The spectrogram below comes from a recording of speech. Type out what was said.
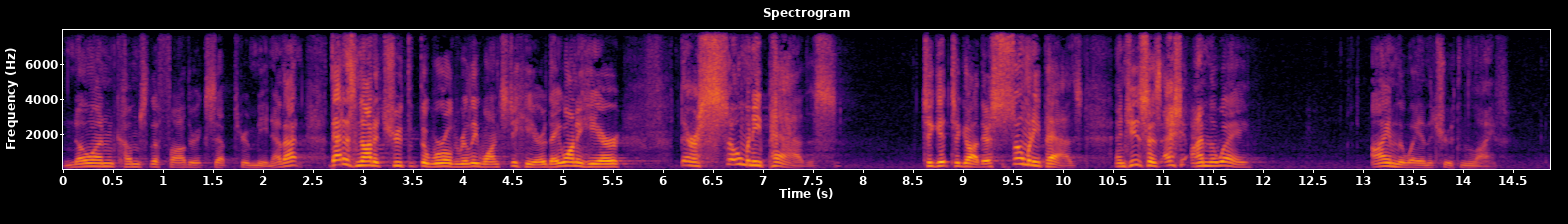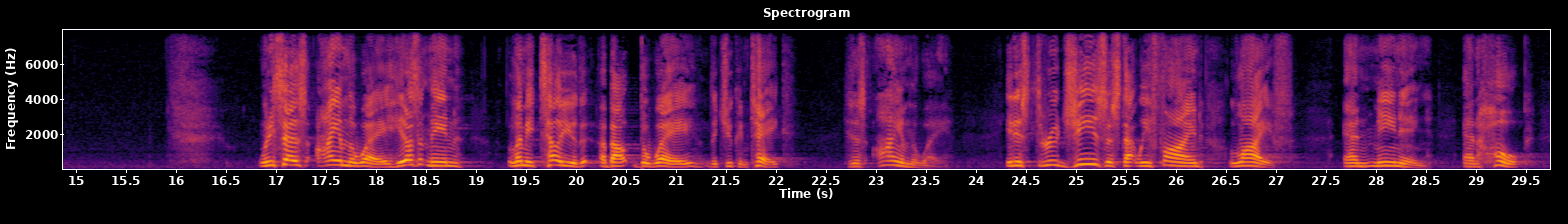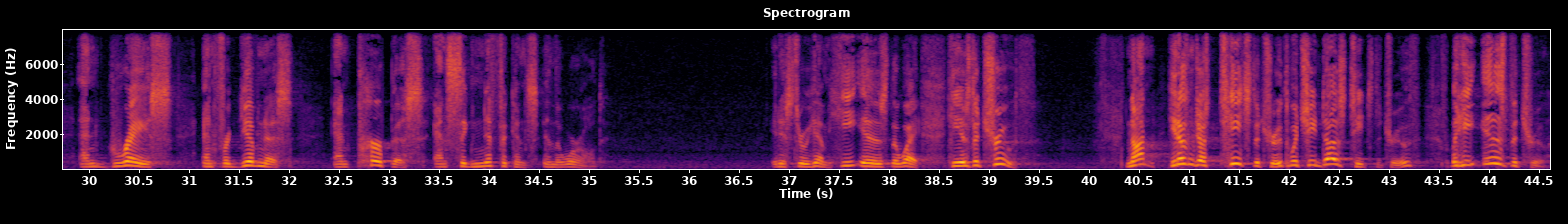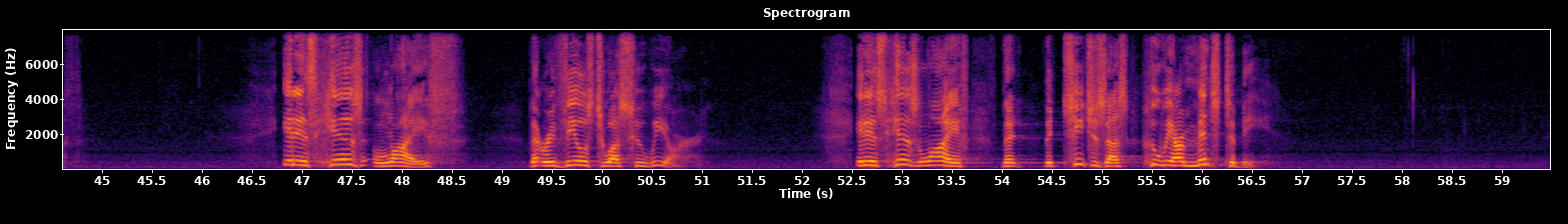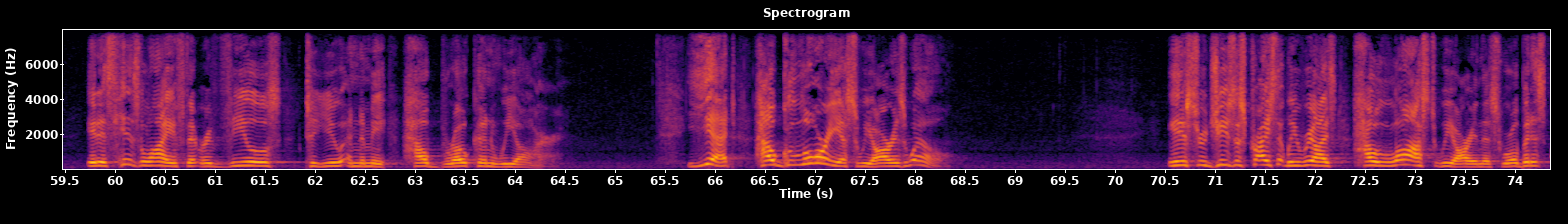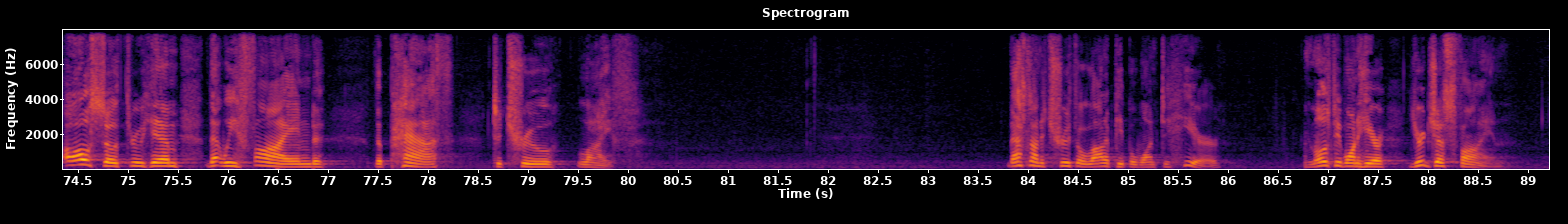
No one comes to the Father except through me. Now, that, that is not a truth that the world really wants to hear. They want to hear there are so many paths to get to God. There's so many paths. And Jesus says, actually, I'm the way. I am the way and the truth and the life. When he says, I am the way, he doesn't mean, let me tell you about the way that you can take. He says, I am the way. It is through Jesus that we find life and meaning and hope and grace and forgiveness and purpose and significance in the world. It is through him. He is the way. He is the truth. Not, he doesn't just teach the truth, which he does teach the truth, but he is the truth. It is his life that reveals to us who we are. It is his life that, that teaches us who we are meant to be. It is his life that reveals to you and to me how broken we are, yet how glorious we are as well. It is through Jesus Christ that we realize how lost we are in this world, but it's also through him that we find the path to true life. That's not a truth a lot of people want to hear. Most people want to hear, you're just fine.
